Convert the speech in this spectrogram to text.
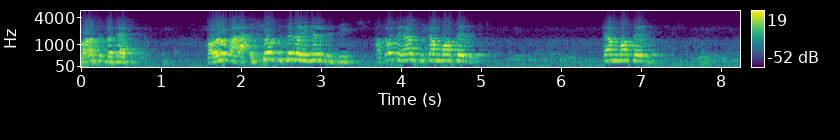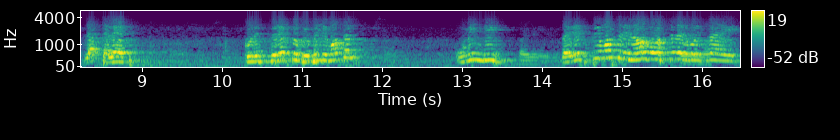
parasympathetic هقول لكم على ال short ciliary nerve دي. هتروح تنسي كام muscle؟ كام muscle؟ لا ثلاثة كونستريكتور بيبلي ماسل؟ ومين دي؟ دايركت في ماسل هنا هو السيلري بول اسمها إيه؟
